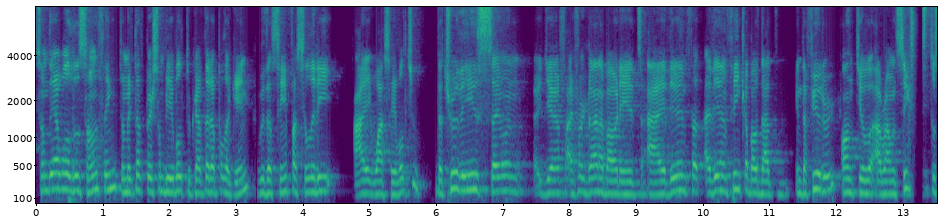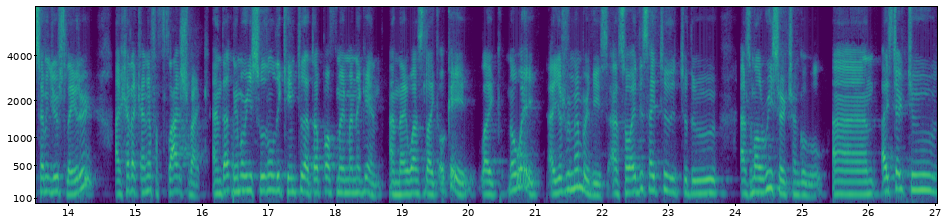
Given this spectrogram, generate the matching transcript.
someday I will do something to make that person be able to grab that apple again with the same facility I was able to the truth is, Simon, Jeff, I forgot about it. I didn't th- I didn't think about that in the future until around six to seven years later. I had a kind of a flashback, and that memory suddenly came to the top of my mind again. And I was like, okay, like no way, I just remember this. And so I decided to to do a small research on Google, and I started to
